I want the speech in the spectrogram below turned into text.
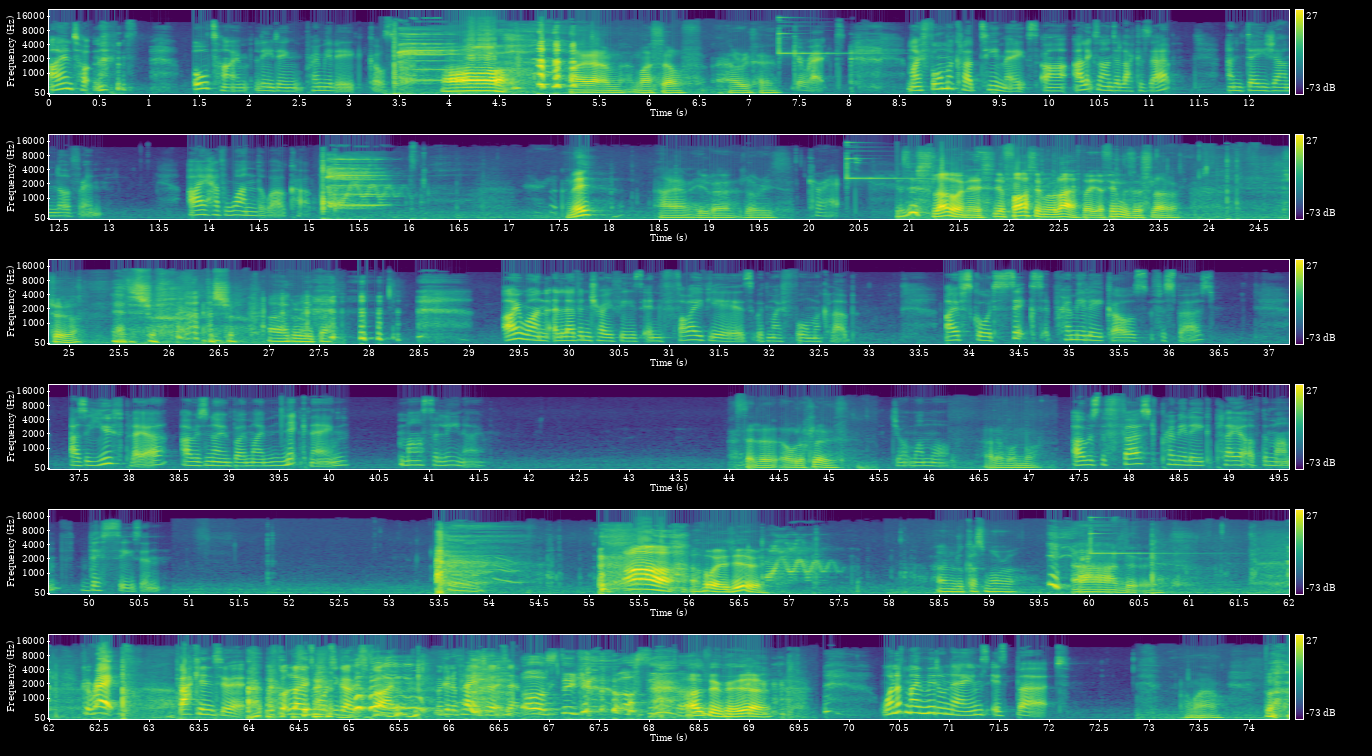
I am Tottenham's all time leading Premier League goal scorer. Oh. I am myself, Harry Kane. Correct. My former club teammates are Alexander Lacazette and Dejan Lovren. I have won the World Cup. Me? I am Hugo Lloris. Correct. You're just slow on this. You're fast in real life, but your fingers are slow. It's true, huh? Yeah, that's true. That's true. I agree with that. I won 11 trophies in five years with my former club. I've scored six Premier League goals for Spurs. As a youth player, I was known by my nickname, Marcelino. Is that the, all the clues? Do you want one more? I'll have one more. I was the first Premier League Player of the Month this season. Ah! I thought it was you. I'm Lucas Moura. Ah, look. Correct. Back into it. We've got loads more to go. It's fine. We're going to play until it's level. Oh, stick. oh, stick. I was thinking, yeah. One of my middle names is Bert. Oh, wow.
